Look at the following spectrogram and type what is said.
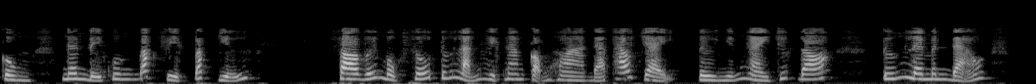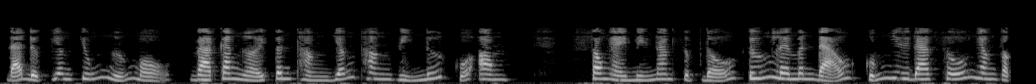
cùng nên bị quân Bắc Việt bắt giữ. So với một số tướng lãnh Việt Nam Cộng Hòa đã tháo chạy từ những ngày trước đó, tướng Lê Minh Đảo đã được dân chúng ngưỡng mộ và ca ngợi tinh thần dấn thân vì nước của ông. Sau ngày miền Nam sụp đổ, tướng Lê Minh Đảo cũng như đa số nhân vật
